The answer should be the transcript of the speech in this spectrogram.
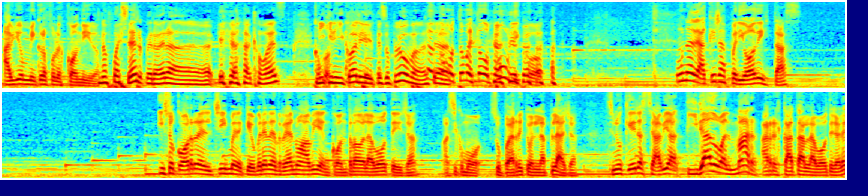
había un micrófono escondido. no puede ser, pero era. ¿qué era? ¿Cómo es? ¿Cómo? Nicky Nicole y Peso Pluma. o Claro, sea, ¿Cómo toma estado público? Una de aquellas periodistas hizo correr el chisme de que Breda en realidad no había encontrado la botella, así como su perrito en la playa, sino que ella se había tirado al mar a rescatar la botella. Le,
